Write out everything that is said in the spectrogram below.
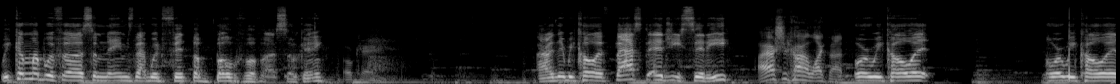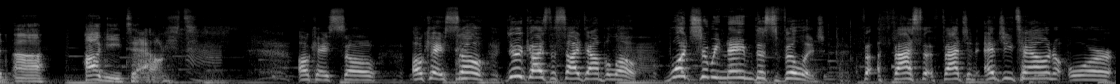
We come up with uh, some names that would fit the both of us, okay? Okay. Either we call it Fast Edgy City, I actually kind of like that. or we call it... Or we call it, uh, Hoggy Town. Okay, so, okay, so you guys decide down below. What should we name this village? F fast, Fat and Edgy Town, or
